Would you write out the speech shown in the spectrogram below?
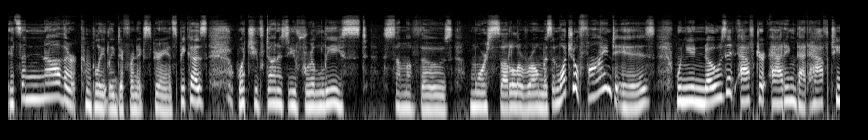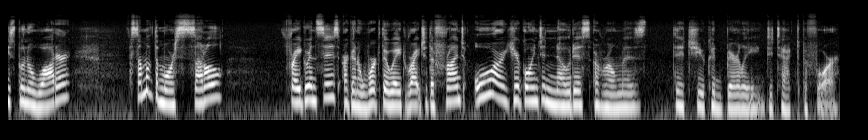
it's another completely different experience because what you've done is you've released some of those more subtle aromas. And what you'll find is when you nose it after adding that half teaspoon of water, some of the more subtle fragrances are going to work their way right to the front, or you're going to notice aromas that you could barely detect before.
